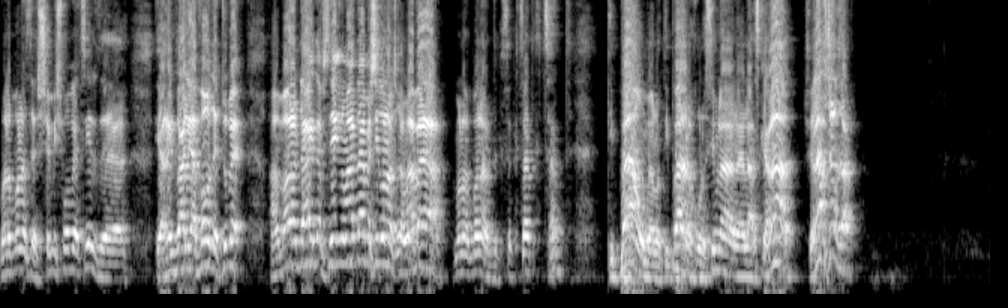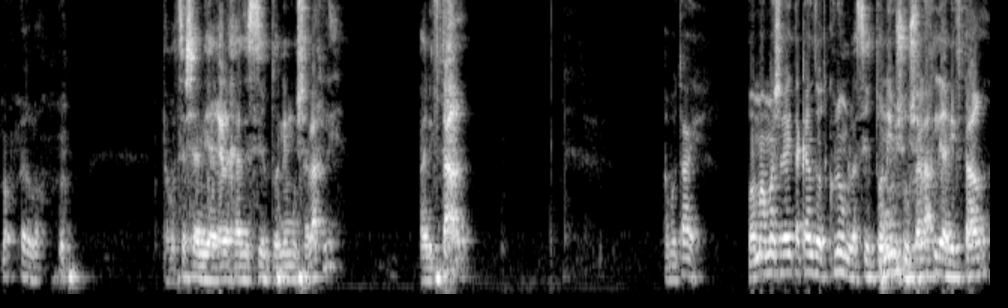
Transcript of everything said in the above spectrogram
אמר לו, בואנה, זה השם ישמור ויציל, זה יריב ואל יעבור, זה טובה. אמר לו, די, תפסיק, מה אתה בשיגעונות שלך, מה הבעיה? אמר לו, בואנה, קצת, קצת, טיפה, הוא אומר לו, טיפה, אנחנו נוסעים להשכרה, של אח שלך. מה אומר לו? אתה רוצה שאני אראה לך איזה סרטונים הוא שלח לי? הנפטר? רבותיי, הוא אמר, מה שראית כאן זה עוד כלום, לסרטונים שהוא שלח לי הנפטר,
